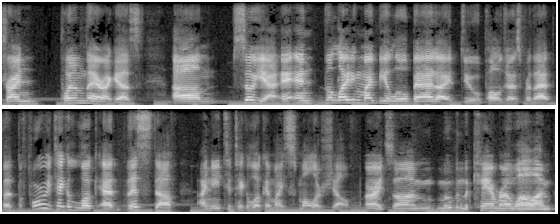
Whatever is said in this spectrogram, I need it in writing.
try and put them there, I guess. Um, so yeah, and, and, the lighting might be a little bad. I do apologize for that. But before we take a look at this stuff, I need to take a look at my smaller shelf. Alright, so I'm moving the camera while I'm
